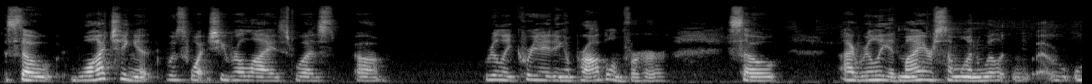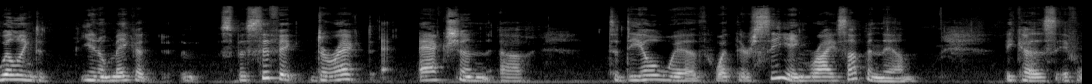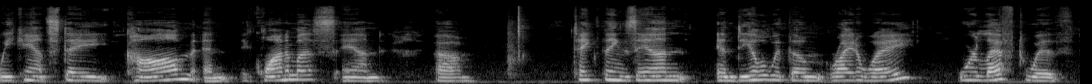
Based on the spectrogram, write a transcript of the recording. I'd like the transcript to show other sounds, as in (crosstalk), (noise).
So watching it was what she realized was uh, really creating a problem for her. So I really admire someone will, willing to, you know, make a specific, direct action uh, to deal with what they're seeing rise up in them. Because if we can't stay calm and equanimous and um, take things in and deal with them right away, we're left with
